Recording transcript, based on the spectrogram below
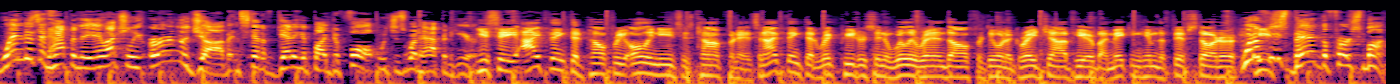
When does it happen that you actually earn the job instead of getting it by default, which is what happened here? You see, I think that Pelfrey only needs his confidence, and I think that Rick Peterson and Willie Randolph are doing a great job here by making him the fifth starter. What if he's, he's bad the first month?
